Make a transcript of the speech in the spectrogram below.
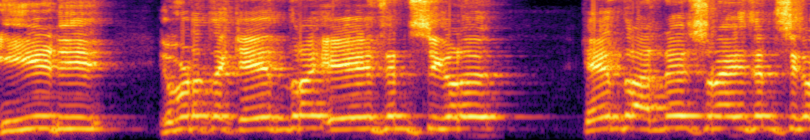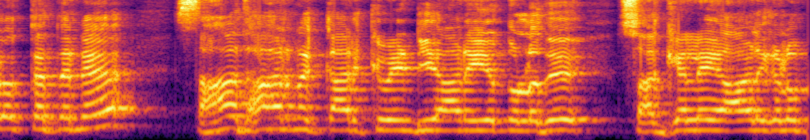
ഇ ഡി ഇവിടുത്തെ കേന്ദ്ര ഏജൻസികൾ കേന്ദ്ര അന്വേഷണ ഏജൻസികളൊക്കെ തന്നെ സാധാരണക്കാർക്ക് വേണ്ടിയാണ് എന്നുള്ളത് സകല ആളുകളും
